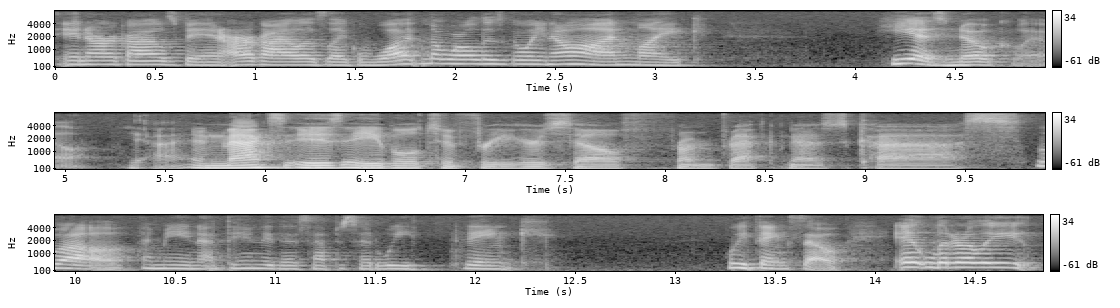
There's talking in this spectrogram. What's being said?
in Argyle's van. Argyle is like, What in the world is going on? Like, he has no clue. Yeah, and Max is able to free herself from Vecna's curse. Well, I mean, at the end of this episode, we think We think so. It literally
